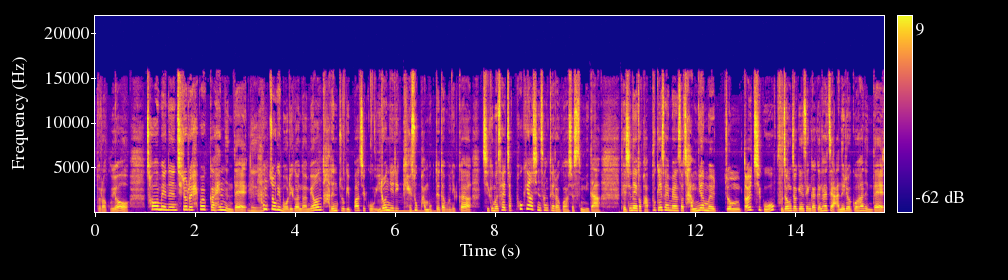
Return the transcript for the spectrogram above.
났더라고요. 처음에는 치료를 해볼까 했는데 네. 한쪽이 머리가 나면 다른 쪽이 빠지고 이런 음. 일이 계속 반복되다 보니까 지금은 살짝 포기하신 상태라고 하셨습니다. 대신에 더 바쁘게 살면서 잡념을 좀 떨치고 부정적인 생각은 하지 않으려고 하는데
